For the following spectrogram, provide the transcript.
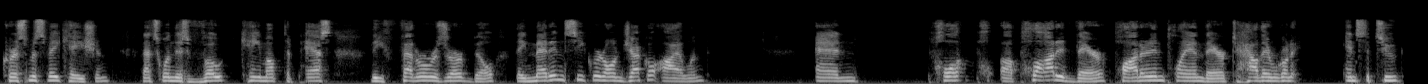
Christmas vacation. That's when this vote came up to pass the Federal Reserve bill. They met in secret on Jekyll Island and pl- uh, plotted there, plotted and planned there to how they were going to institute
